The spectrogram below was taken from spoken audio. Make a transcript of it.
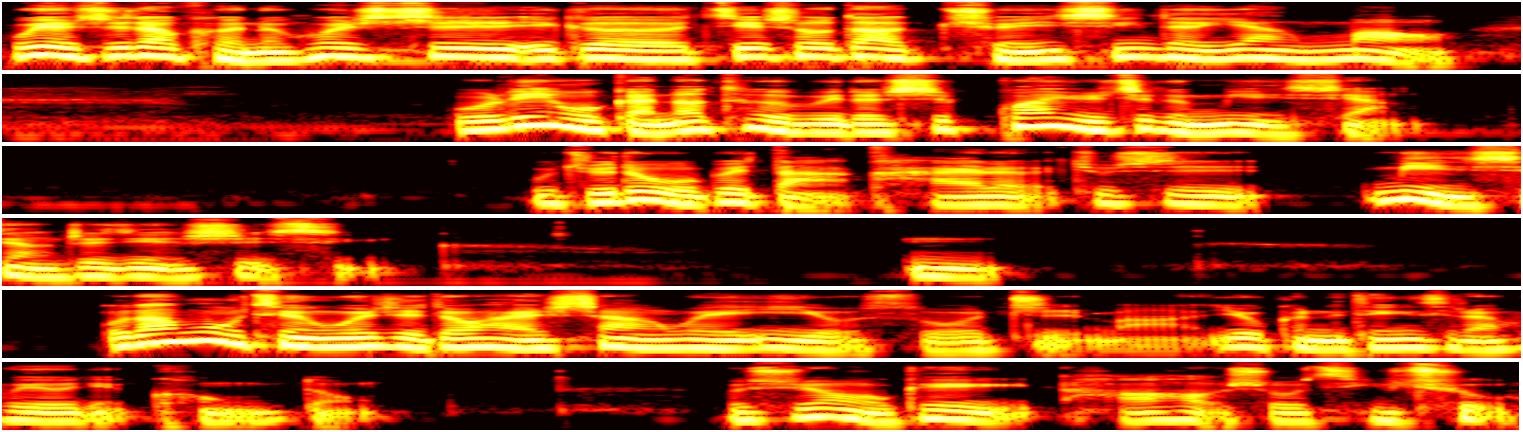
我也知道可能会是一个接收到全新的样貌。我令我感到特别的是关于这个面相，我觉得我被打开了，就是面相这件事情。嗯，我到目前为止都还尚未意有所指嘛，又可能听起来会有点空洞。我希望我可以好好说清楚。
